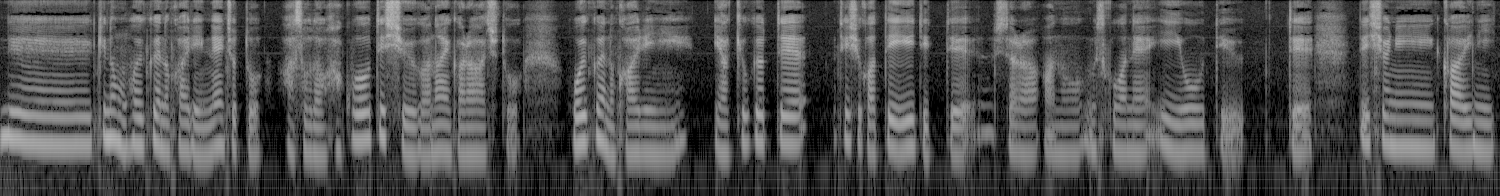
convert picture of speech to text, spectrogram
で昨日も保育園の帰りにねちょっとあそうだ箱ティッシュがないからちょっと保育園の帰りに薬局寄ってティッシュ買っていい？って言ってしたらあの息子がねいいよって言ってで一緒に買いに行っ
